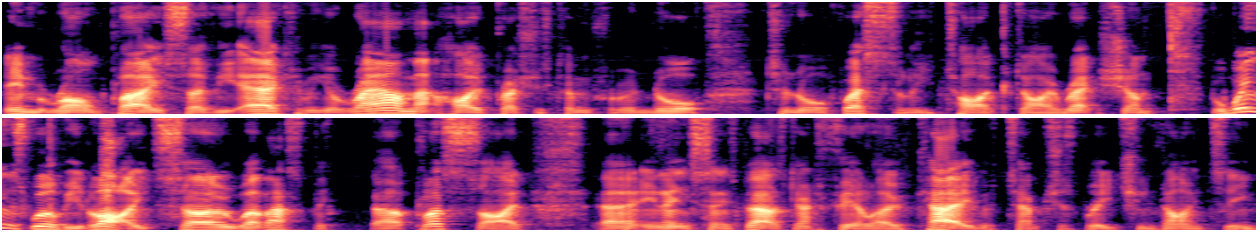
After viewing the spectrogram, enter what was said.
in the wrong place. So the air coming around that high pressure is coming from a north to northwesterly type direction. The winds will be light, so uh, that's the uh, plus side. Uh, in any sense, but it's going to feel okay with temperatures reaching 19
